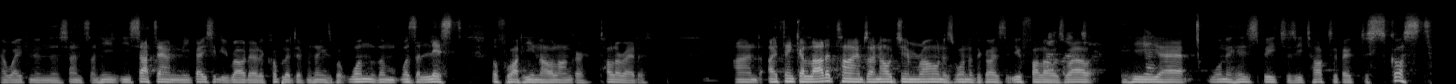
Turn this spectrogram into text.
awakening in a sense and he, he sat down and he basically wrote out a couple of different things but one of them was a list of what he no longer tolerated. And i think a lot of times i know jim rohn is one of the guys that you follow as well. He yeah. uh, one of his speeches he talks about disgust.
